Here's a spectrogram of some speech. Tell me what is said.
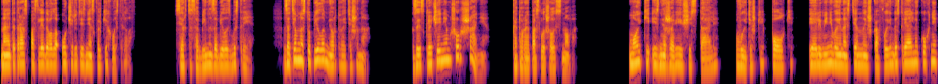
На этот раз последовала очередь из нескольких выстрелов. Сердце Сабины забилось быстрее. Затем наступила мертвая тишина. За исключением шуршания, которое послышалось снова. Мойки из нержавеющей стали, вытяжки, полки и алюминиевые настенные шкафы индустриальной кухни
